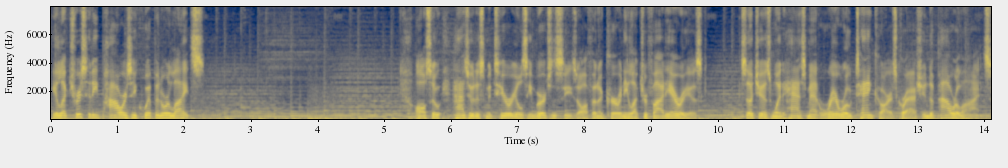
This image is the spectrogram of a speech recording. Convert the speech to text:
electricity powers equipment or lights. Also, hazardous materials emergencies often occur in electrified areas, such as when hazmat railroad tank cars crash into power lines.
